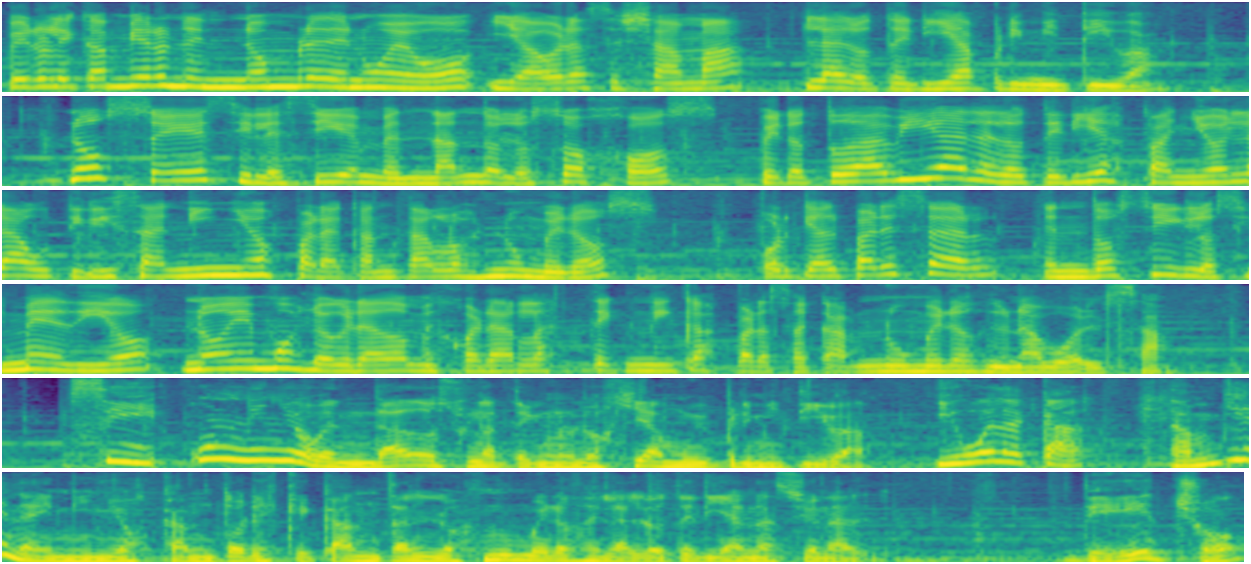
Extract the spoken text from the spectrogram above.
pero le cambiaron el nombre de nuevo y ahora se llama la Lotería Primitiva. No sé si le siguen vendando los ojos, pero todavía la Lotería Española utiliza niños para cantar los números, porque al parecer, en dos siglos y medio, no hemos logrado mejorar las técnicas para sacar números de una bolsa. Sí, un niño vendado es una tecnología muy primitiva. Igual acá, también hay niños cantores que cantan los números de la Lotería Nacional. De hecho,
